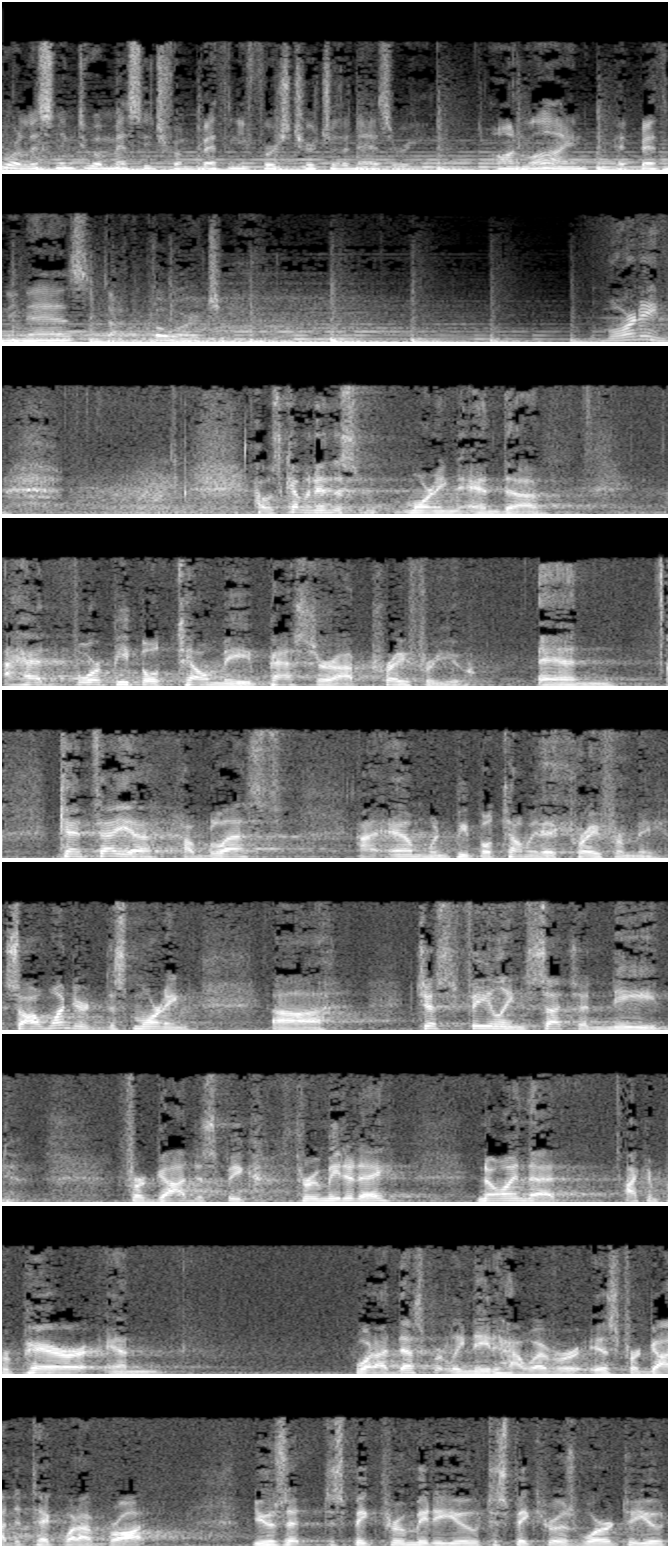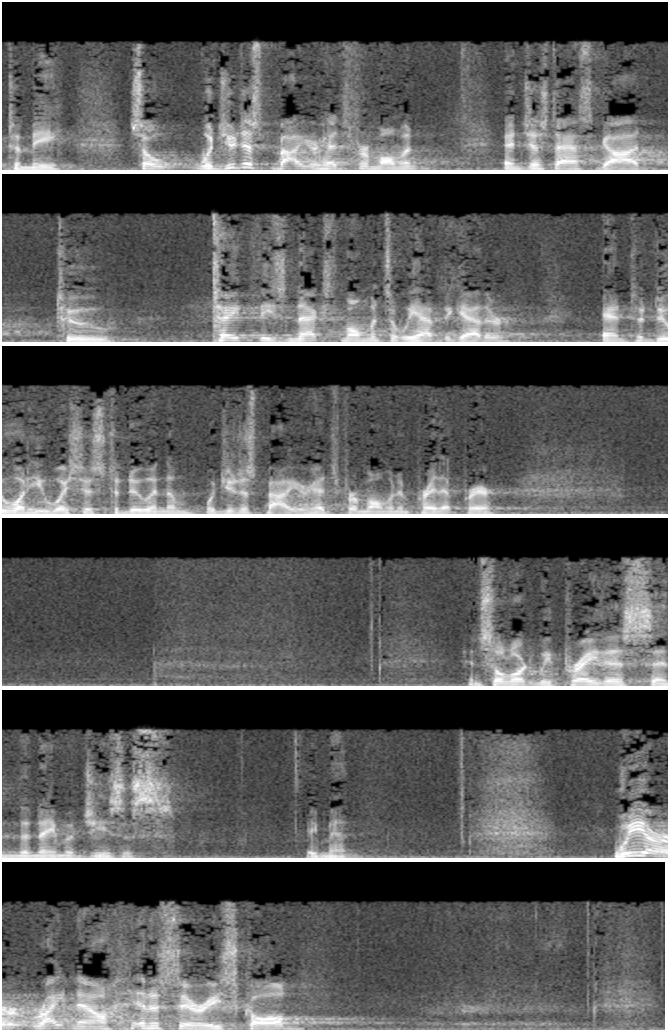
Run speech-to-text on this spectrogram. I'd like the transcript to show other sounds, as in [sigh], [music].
You are listening to a message from Bethany First Church of the Nazarene. Online at bethanynaz.org. Good morning. I was coming in this morning and uh, I had four people tell me, Pastor, I pray for you. And can't tell you how blessed I am when people tell me they pray for me. So I wondered this morning, uh, just feeling such a need for God to speak through me today, knowing that I can prepare and what I desperately need, however, is for God to take what I've brought, use it to speak through me to you, to speak through His Word to you, to me. So would you just bow your heads for a moment and just ask God to take these next moments that we have together and to do what He wishes to do in them. Would you just bow your heads for a moment and pray that prayer? And so, Lord, we pray this in the name of Jesus. Amen. We are right now in a series called.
